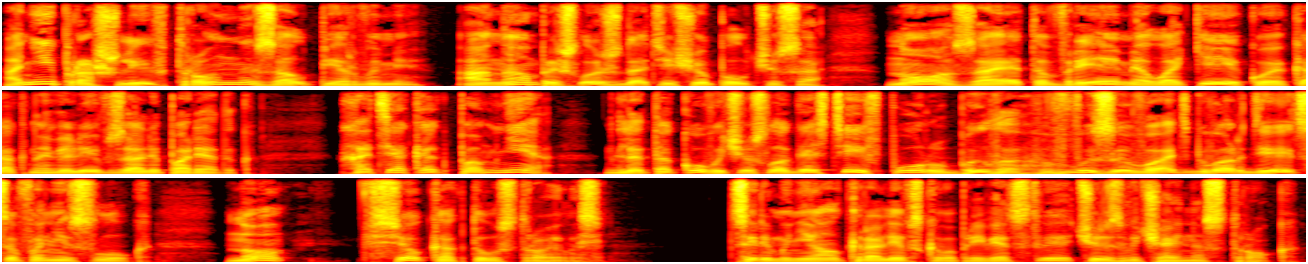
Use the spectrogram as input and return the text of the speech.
Они прошли в тронный зал первыми, а нам пришлось ждать еще полчаса. Но за это время лакеи кое-как навели в зале порядок. Хотя, как по мне, для такого числа гостей впору было вызывать гвардейцев, а не слуг. Но все как-то устроилось. Церемониал королевского приветствия чрезвычайно строг.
